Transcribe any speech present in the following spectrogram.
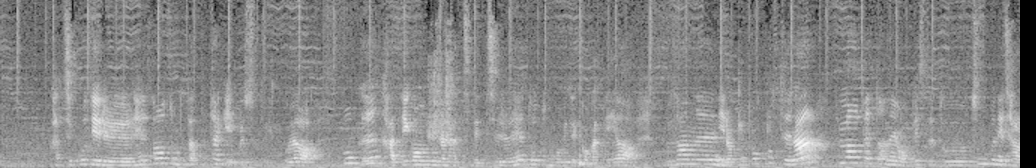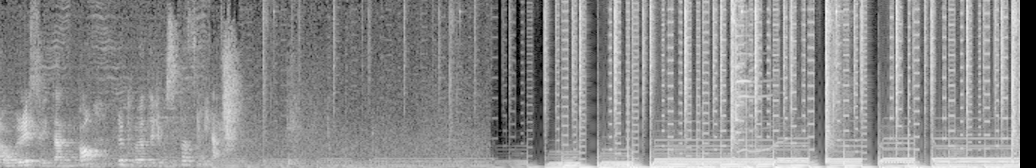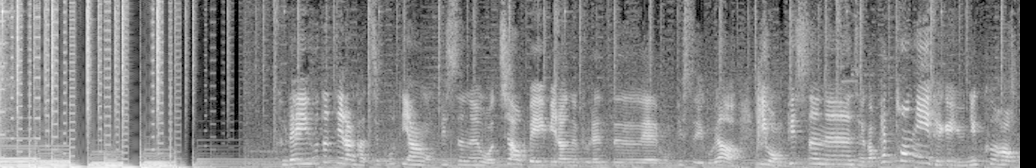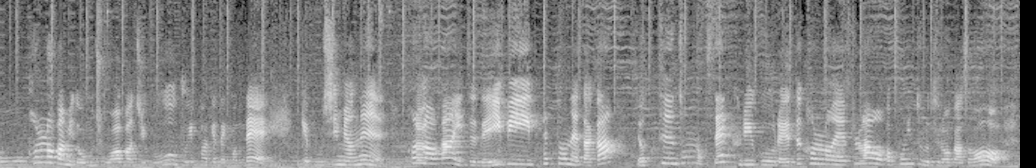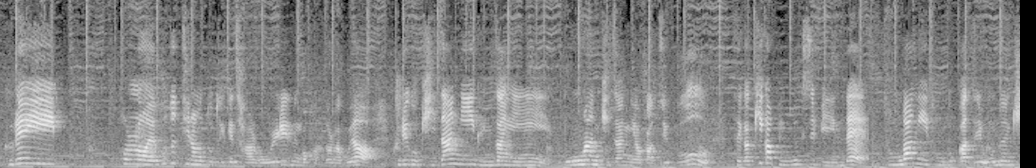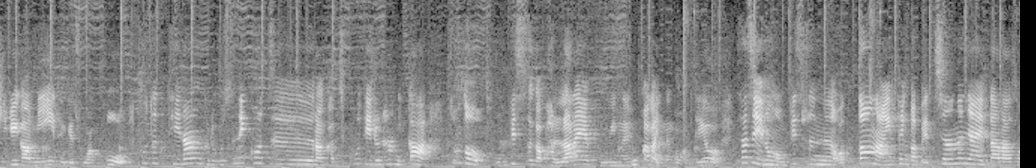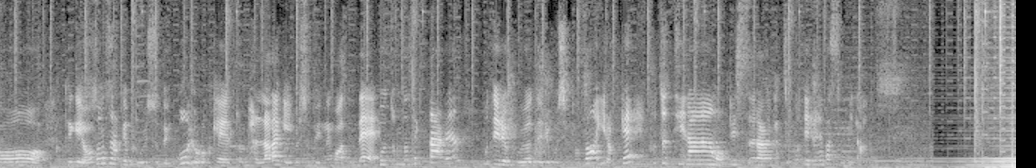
같이 코디를 해서 좀 더 따뜻하게 입을 수도 있고요. 혹은 가디건이랑 같이 매치를 해도 방법이 될 것 같아요. 우선은 이렇게 포코트랑 플라워 패턴의 원피스도 충분히 잘 어울릴 수 있다는 거를 보여드리고 싶었습니다. 그레이 후드티랑 같이 코디한 원피스는 워치아웃 베이비라는 브랜드의 원피스이고요. 이 원피스는 제가 패턴이 되게 유니크하고 컬러감이 너무 좋아가지고 구입하게 된 건데 이렇게 보시면은 컬러가 이제 네이비 패턴에다가 옅은 청록색 그리고 레드 컬러의 플라워가 포인트로 들어가서 그레이 컬러의 후드티랑도 되게 잘 어울리는 것 같더라고요. 그리고 기장이 굉장히 롱한 기장이어가지고 제가 키가 162인데 정강이 정도까지 오는 길이감이 되게 좋았고 후드티랑 그리고 스니커즈랑 같이 코디를 하니까 좀 더 원피스가 발랄해 보이는 효과가 있는 것 같아요. 사실 이런 원피스는 어떤 아이템과 매치하느냐에 따라서 되게 여성스럽게 보일 수도 있고 이렇게 좀 발랄하게 입을 수도 있는 것 같은데 좀 더 색다른 코디를 보여드리고 싶어서 이렇게 후드티랑 원피스랑 같이 코디를 해봤습니다. Música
